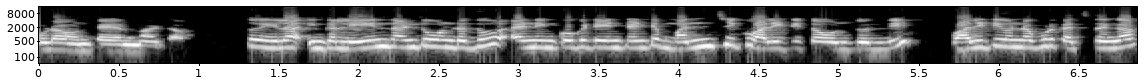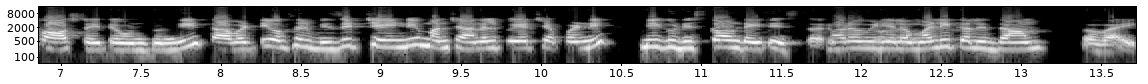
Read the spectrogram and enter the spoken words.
కూడా ఉంటాయి అన్నమాట సో ఇలా ఇంకా లేనిదంటూ ఉండదు. అండ్ ఇంకొకటి ఏంటంటే మంచి క్వాలిటీతో ఉంటుంది. క్వాలిటీ ఉన్నప్పుడు ఖచ్చితంగా కాస్ట్ అయితే ఉంటుంది. కాబట్టి ఒకసారి విజిట్ చేయండి. మన ఛానల్ పేరు చెప్పండి. మీకు డిస్కౌంట్ అయితే ఇస్తారు. మరో వీడియోలో మళ్ళీ కలుద్దాం. బాయ్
